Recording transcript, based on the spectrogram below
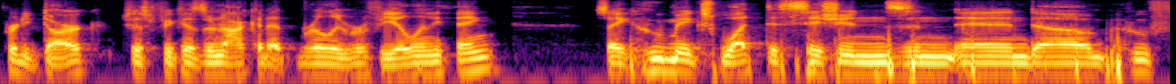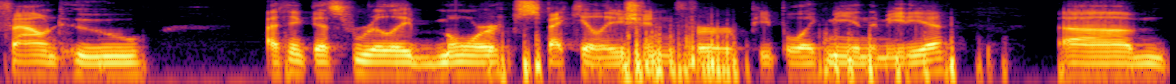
pretty dark, just because they're not going to really reveal anything. It's like who makes what decisions and and um, who found who. I think that's really more speculation for people like me in the media. Um,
